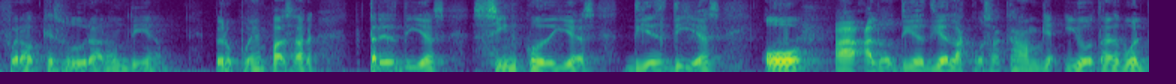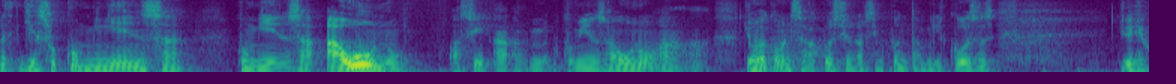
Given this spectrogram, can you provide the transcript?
fuera que eso durara un día, pero pueden pasar tres días, cinco días, diez días, o a, los diez días la cosa cambia y otra vez vuelve, y eso comienza, comienza a uno, así, comienza a uno a, Yo me comenzaba a cuestionar 50 mil cosas. Yo dije,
